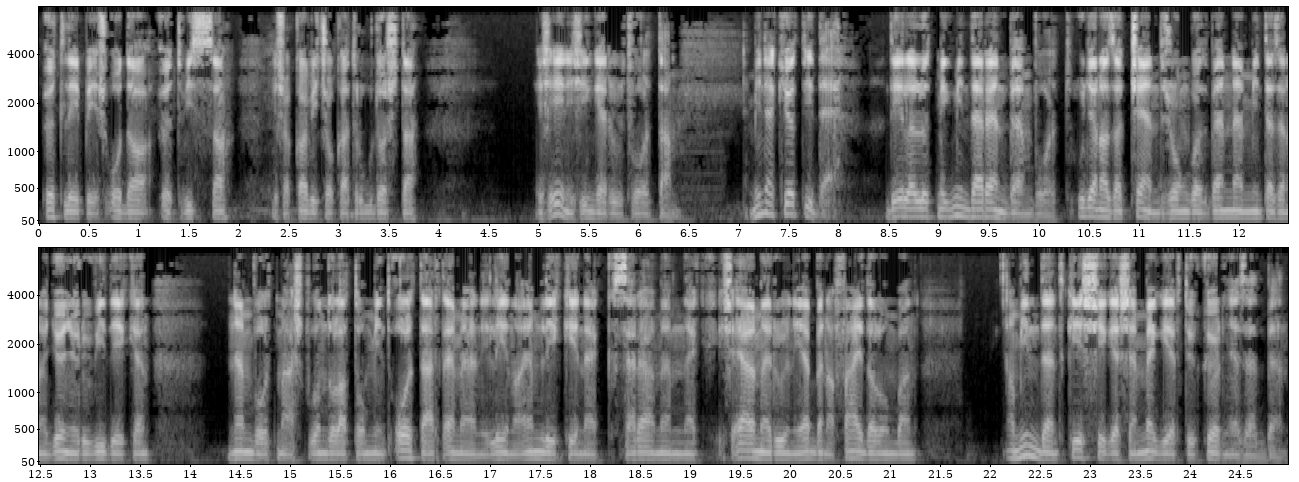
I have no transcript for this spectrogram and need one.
öt lépés oda, öt vissza, és a kavicsokat rugdosta, és én is ingerült voltam. Minek jött ide? Délelőtt még minden rendben volt. Ugyanaz a csend zsongott bennem, mint ezen a gyönyörű vidéken. Nem volt más gondolatom, mint oltárt emelni Léna emlékének, szerelmemnek, és elmerülni ebben a fájdalomban, a mindent készségesen megértő környezetben.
